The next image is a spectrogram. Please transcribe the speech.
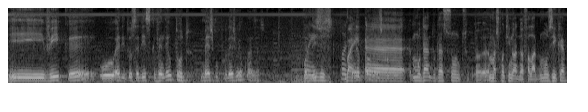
e vi que o Editussa disse que vendeu tudo, mesmo por 10 mil kwanzas. Pois, Ele diz isso. pois Bem, Eu- eh, mudando de assunto, eh, mas continuando a falar de música,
